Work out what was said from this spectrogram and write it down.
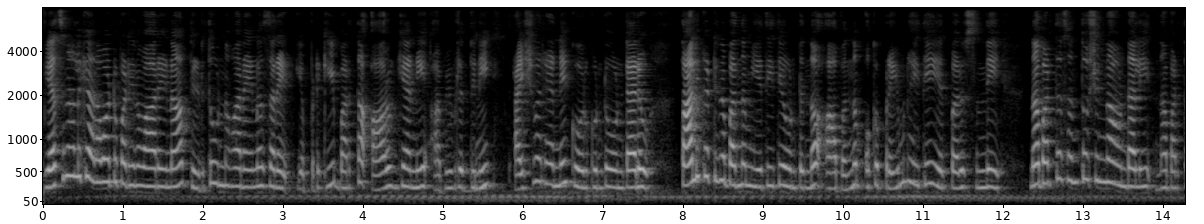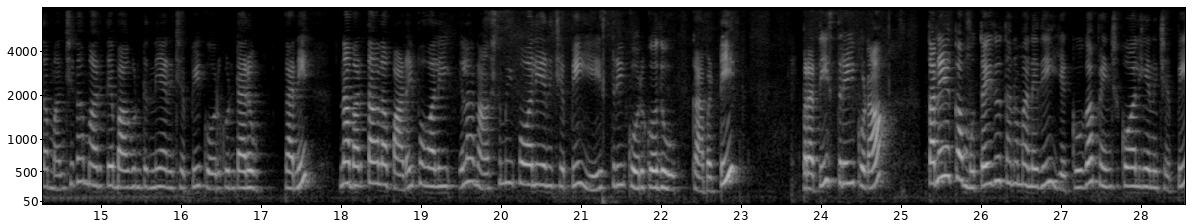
వ్యసనాలకి అలవాటు పడిన వారైనా తిడుతూ ఉన్నవారైనా సరే ఎప్పటికీ భర్త ఆరోగ్యాన్ని అభివృద్ధిని ఐశ్వర్యాన్ని కోరుకుంటూ ఉంటారు. తాలి కట్టిన బంధం ఏదైతే ఉంటుందో ఆ బంధం ఒక ప్రేమను అయితే ఏర్పరుస్తుంది. నా భర్త సంతోషంగా ఉండాలి. నా భర్త మంచిగా మారితే బాగుంటుంది అని చెప్పి కోరుకుంటారు. కానీ నా భర్త అలా పాడైపోవాలి ఇలా నాశనమైపోవాలి అని చెప్పి ఏ స్త్రీ కోరుకోదు. కాబట్టి ప్రతి స్త్రీ కూడా తన యొక్క ముత్తైదుతనం అనేది ఎక్కువగా పెంచుకోవాలి అని చెప్పి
